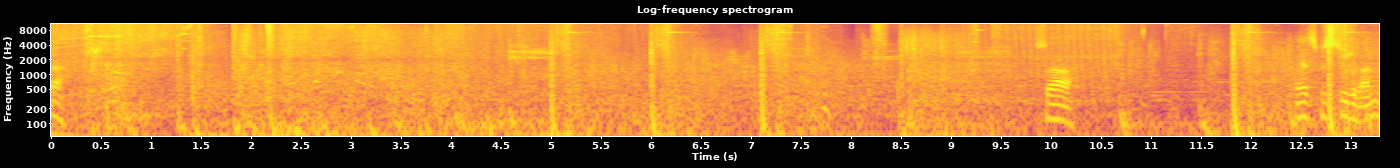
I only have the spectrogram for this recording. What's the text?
Da. So. Jetzt bist du dran.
